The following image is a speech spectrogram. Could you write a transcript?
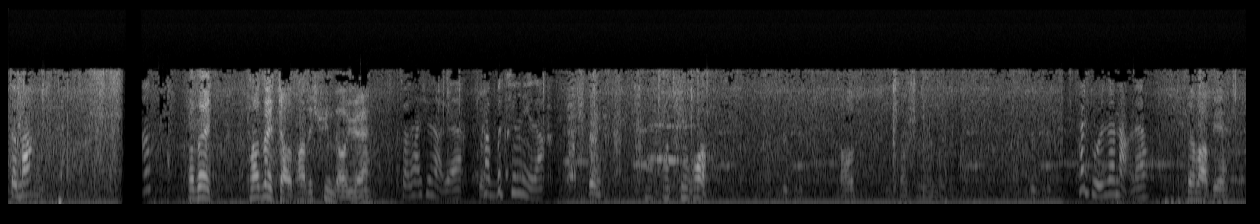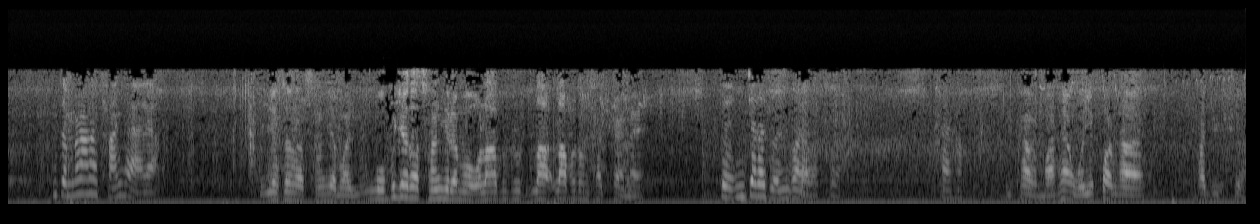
怎么？他在他在找他的训导员，训导员，他不听你的。对，不听话。找找主任。他主任在哪儿呢？在那边。你怎么让他藏起来了呀？要让他藏起来吗？我不叫他藏起来吗？我拉不住，拉拉不动他圈呢。对你叫他主任过来。叫他出来。太好。你看，马上我一放他，他就去了。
